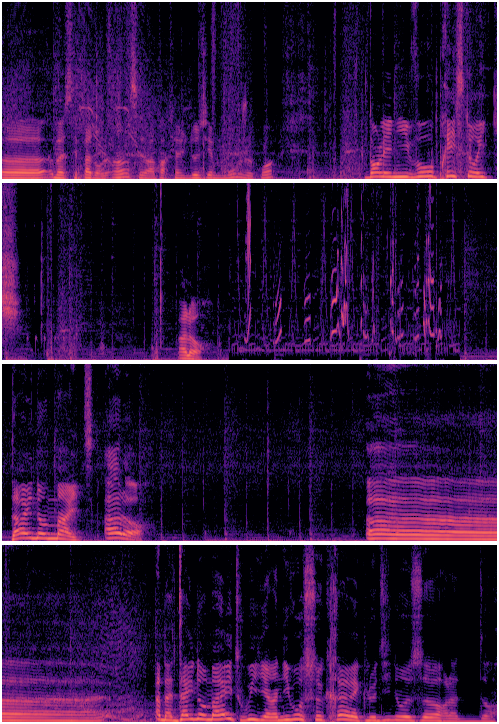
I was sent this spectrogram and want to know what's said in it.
Bah, c'est pas dans le 1, c'est à partir du deuxième monde, je crois. Dans les niveaux préhistoriques. Alors. Dynamite. Alors. Euh... Ah bah Dynamite, oui, il y a un niveau secret avec le dinosaure là-dedans.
